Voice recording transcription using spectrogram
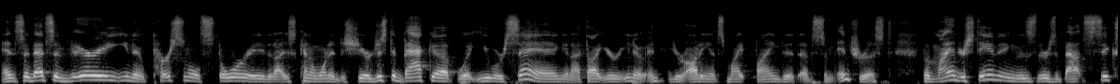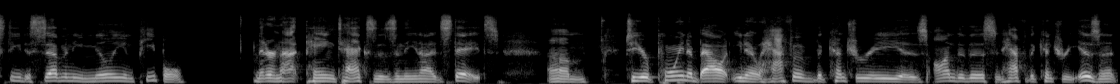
And so that's a very you know personal story that I just kind of wanted to share just to back up what you were saying. And I thought your you know your audience might find it of some interest. But my understanding is there's about 60 to 70 million people that are not paying taxes in the United States. Um, to your point about, you know, half of the country is onto this and half of the country isn't.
